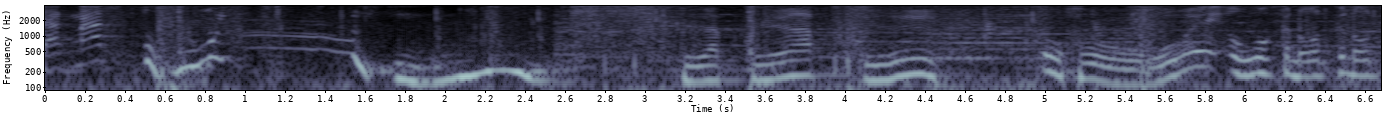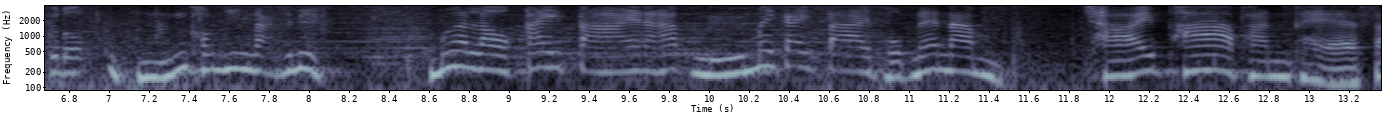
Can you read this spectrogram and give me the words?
จากนั้นโอ้โห เกือบเกือบอือโอ้โหโอ้โหกระโดดกระโดดกระโดดอื้อหือเขายิงหนักอยู่นี่เมื่อเราใกล้ตายนะครับ หรือไม่ใกล้ตายผมแนะนำใช้ผ้าพันแผลซ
